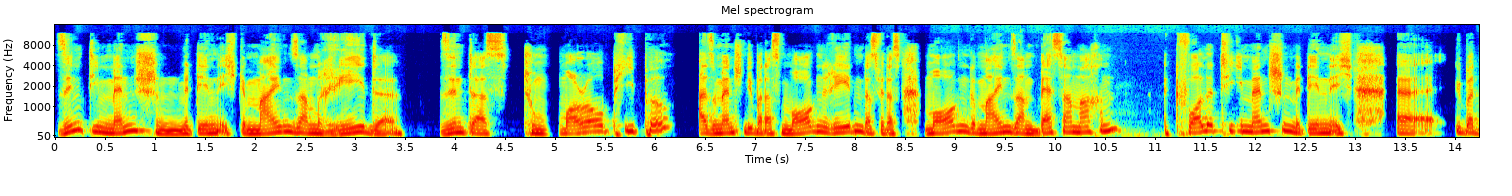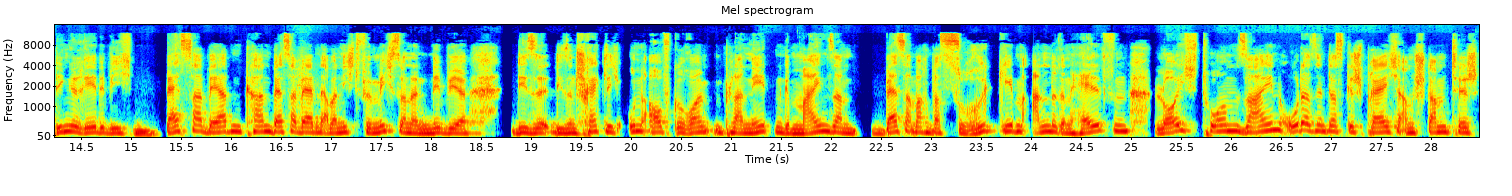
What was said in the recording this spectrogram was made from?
sind die Menschen, mit denen ich gemeinsam rede, sind das Tomorrow People, also Menschen, die über das Morgen reden, dass wir das Morgen gemeinsam besser machen? Quality-Menschen, mit denen ich äh, über Dinge rede, wie ich besser werden kann. Besser werden aber nicht für mich, sondern indem wir diese, diesen schrecklich unaufgeräumten Planeten gemeinsam besser machen, was zurückgeben, anderen helfen, Leuchtturm sein? Oder sind das Gespräche am Stammtisch,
